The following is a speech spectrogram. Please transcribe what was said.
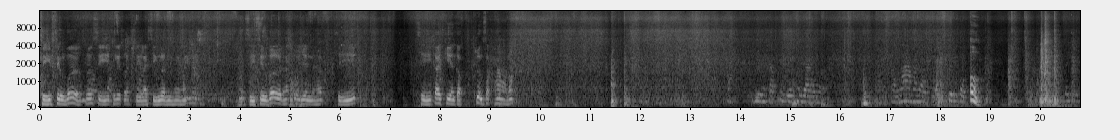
สีซิลเวอร์หรือสีเขาเรียกอะไรสีอะไรสีเงินใช่ไหมฮะสีซิลเวอร์นะฮะตู้เย็นนะครับ สีสีใกล้เคียงกับเครื่องซักผ้าเนาะยืนกับเรียนพยายหน่อยหันหน้ามาหน่อยเดี๋ยวขึ้นปกโอ้ไปยืน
